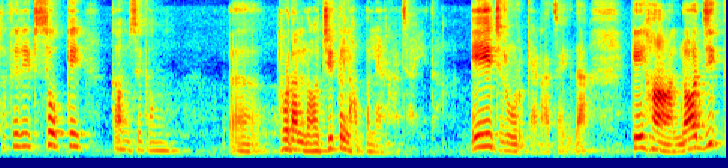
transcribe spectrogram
ਤਾਂ ਫਿਰ ਇਟਸ ਓਕੇ ਕਮ ਸੇ ਕਮ ਅਹ, ਥੋੜਾ ਲੌਜੀਕ ਲੱਭ ਲੈਣਾ ਚਾਹੀਦਾ। ਇਹ ਜ਼ਰੂਰ ਕਹਿਣਾ ਚਾਹੀਦਾ ਕਿ ਹਾਂ ਲੌਜੀਕ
